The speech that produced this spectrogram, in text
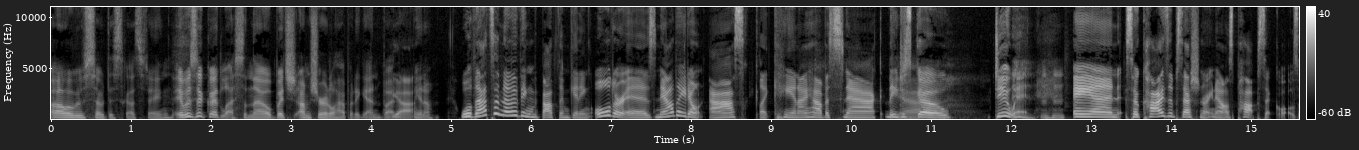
oh, it was so disgusting. It was a good lesson though, but I'm sure it'll happen again. But, Yeah. you know. Well, that's another thing about them getting older is now they don't ask like, "Can I have a snack?" They just go, "Do it." Mhm. And so Kai's obsession right now is popsicles.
